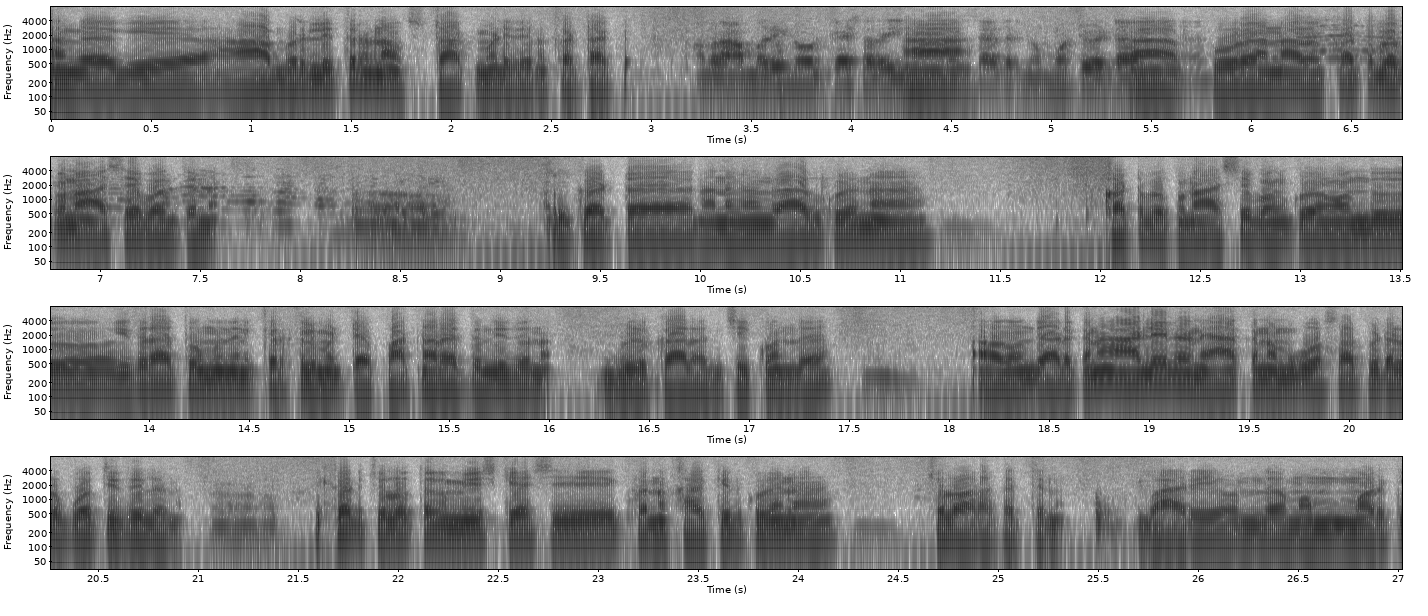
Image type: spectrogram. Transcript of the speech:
ಹಂಗಾಗಿ ಆ ಮರಿಲಿತ್ರ ನಾವು ಸ್ಟಾರ್ಟ್ ಮಾಡಿದ್ದೇವೆ ಕಟ್ಟಾಕ. ಅಂದ್ರೆ ಆ ಮರಿ ನೋಡಿ ಕ್ಯಾಶ್ ಅದ ಹಾ. ನೀವು ಮೋಟಿವೇಟ್ ಹಾ ಪೂರ ನಾನು ಕಟ್ಟಬೇಕು ಅನ್ನೋ ಆಸೆ ಬಂತೇನೆ. ಕಟ್ಟ ನನಗೆ ಹಂಗೆ ಆದ ಕೂಡ ಕಟ್ಟಬೇಕು ಅನ್ನೋ ಆಸೆ ಬಂದ ಕೂಡ ಒಂದು ಇದ್ರ ತೊಗೊಂಬಂದಿನಿ ಕೆರ್ಕಲ್ಮೆಟ್ಟೆ ಪಾರ್ಟ್ನರ್ ಆಯ್ತು ತಂದಿದ್ದು ನಾ ಬೀಳ್ಕಾಲ್ ಹಂಚಿಕೊಂಡೆ ಅದೊಂದು ಎರಡು ಕಣ ಆಡ್ಲಿಲ್ಲ ಯಾಕೆ ನಮಗೂ ಹೊಸ ಪೀಡಲ್ಲಿ ಗೊತ್ತಿದ್ದಿಲ್ಲ ಈ ಕಡೆ ಚಲೋ ತಗ ಮೇಸ್ ಕ್ಯಾಸಿ ಕಣಕ್ಕೆ ಹಾಕಿದ ಕೂಡ ಚಲೋ ಆಡಕತ್ತೇನೆ. ಭಾರಿ ಒಂದು ಮಮ್ ಮರ್ಕ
